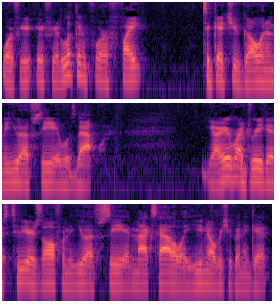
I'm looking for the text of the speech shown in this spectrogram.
or if you're if you're looking for a fight to get you going in the UFC, it was that one. Yair Rodriguez, two years off from the UFC, and Max Holloway, you know what you're going to get.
